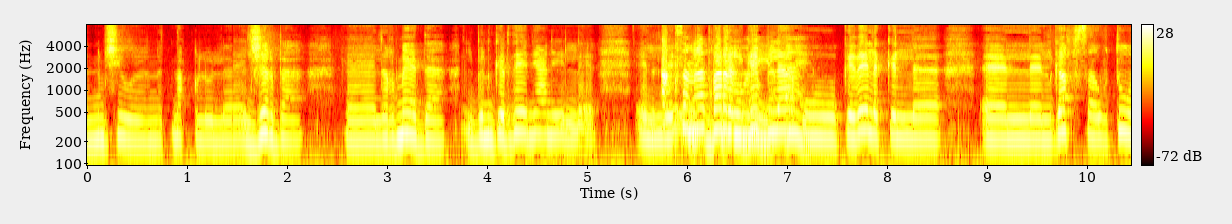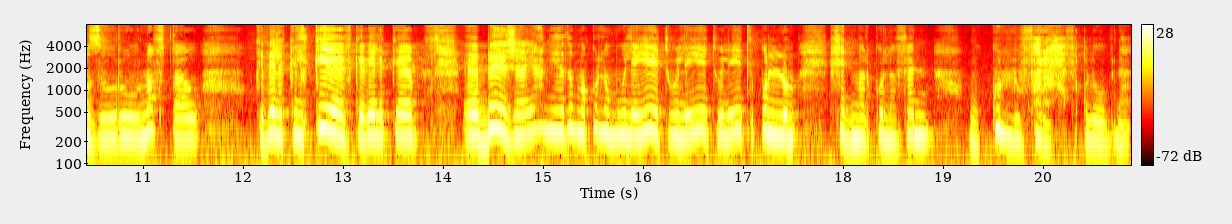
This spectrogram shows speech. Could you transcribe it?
نمشيو نتنقلوا الجربة آه، الرمادة البنقردان يعني ال- ال- أقصى مناطق بر أي. وكذلك ال- ال- القفصة وتوزر ونفطة وكذلك الكيف كذلك آه، باجة. يعني هذوما كلهم ولايات ولايات ولايات كلهم خدمة كلهم فن وكله فرح في قلوبنا.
